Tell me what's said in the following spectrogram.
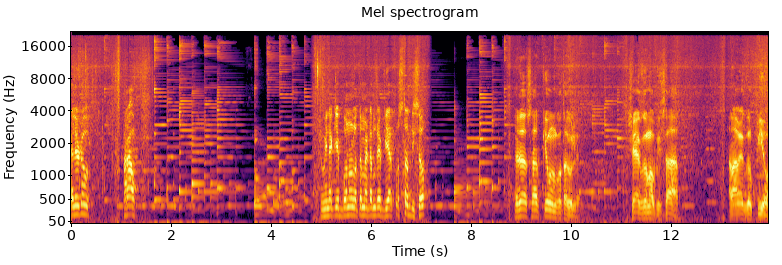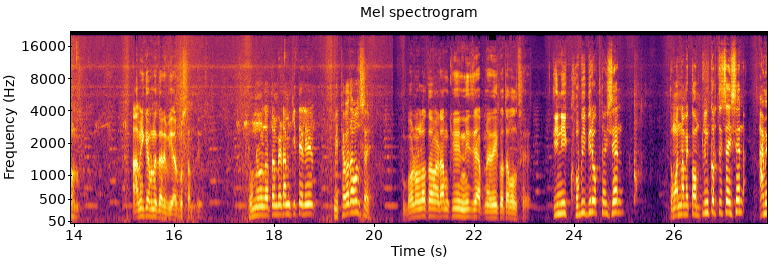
এলিটু খারাও। তুমি নাকি বনলতা ম্যাডামরে বিয়ার প্রস্তাব দিছো? এটা স্যার কেমন কথা কইলেন? সে একজন অফিসার আর আমি একজন পিয়ন। আমি কেমনে তার বিয়ার প্রস্তাব দিই? বনলতা ম্যাডাম কি তাহলে মিথ্যা কথা বলছে? বনলতা ম্যাডাম কি নিজে আপনার এই কথা বলছে? তিনি খুবই বিরক্ত হয়েছেন তোমার নামে কমপ্লেন করতে চাইছেন আমি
